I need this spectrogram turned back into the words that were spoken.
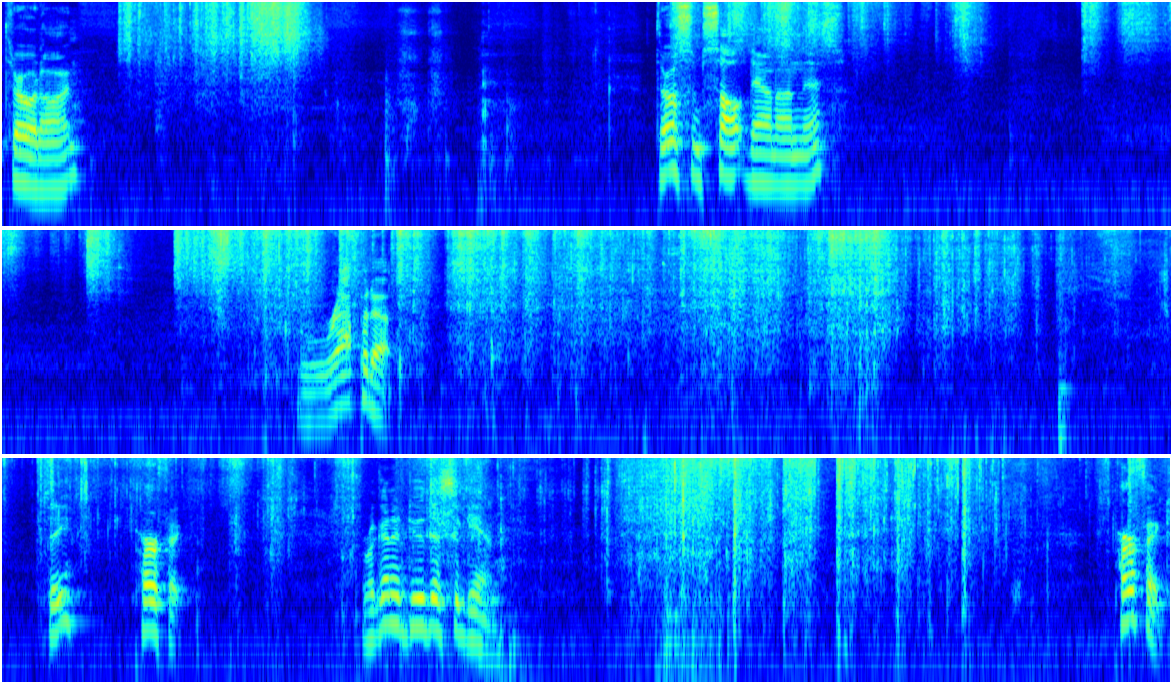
Throw it on. Throw some salt down on this. Wrap it up. See? Perfect. We're going to do this again. Perfect.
